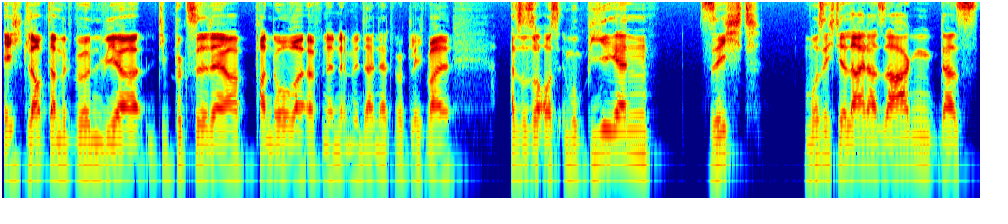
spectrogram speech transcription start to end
Ich glaube, damit würden wir die Büchse der Pandora öffnen im Internet wirklich, weil, also so aus Immobiliensicht muss ich dir leider sagen, dass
